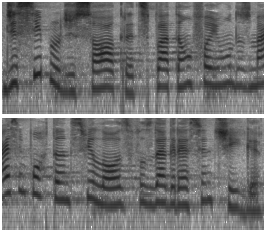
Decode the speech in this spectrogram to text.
Discípulo de Sócrates, Platão foi um dos mais importantes filósofos da Grécia Antiga.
